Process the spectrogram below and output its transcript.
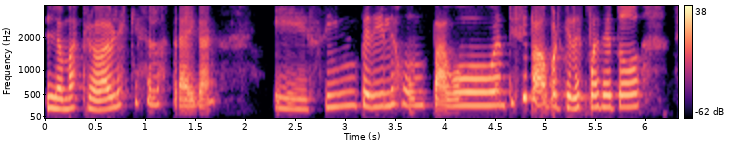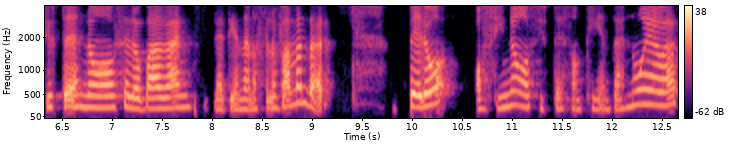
lo más probable es que se los traigan eh, sin pedirles un pago anticipado, porque después de todo, si ustedes no se lo pagan, la tienda no se los va a mandar. Pero o si no, si ustedes son clientas nuevas,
